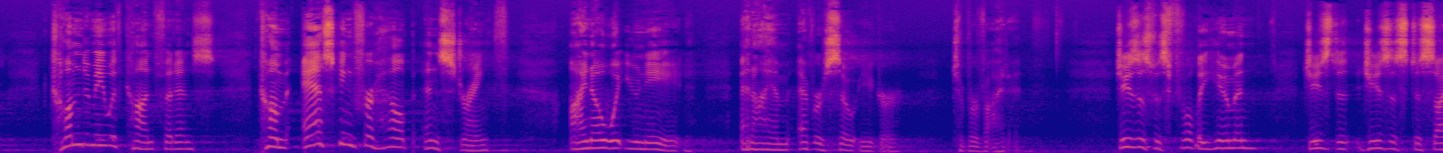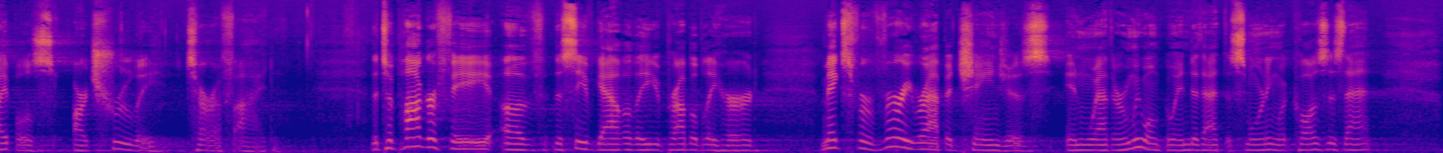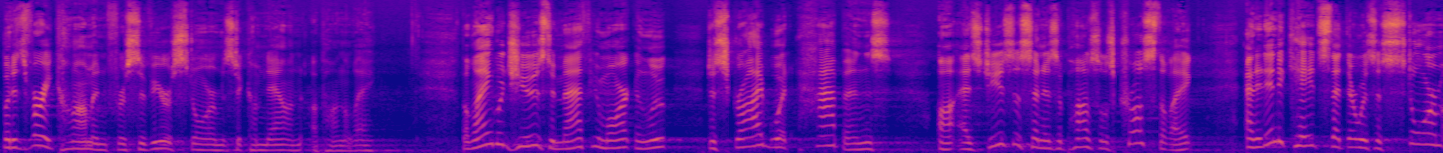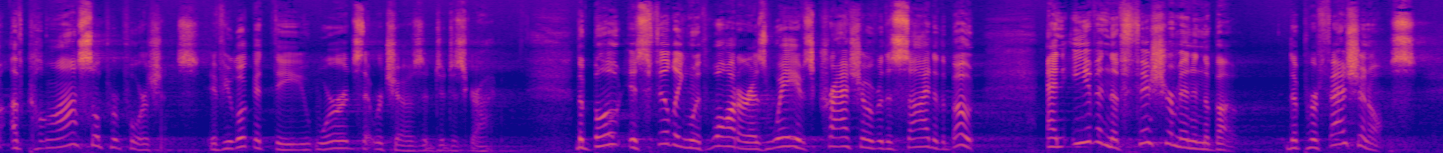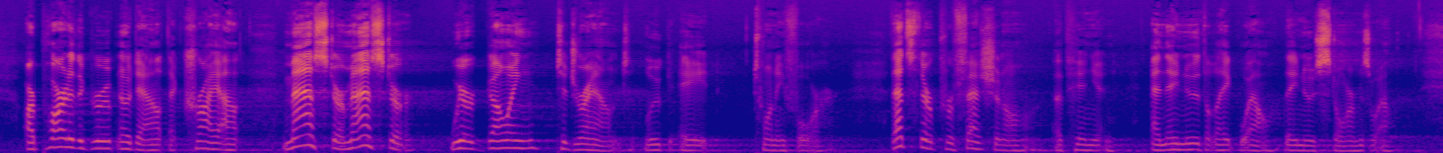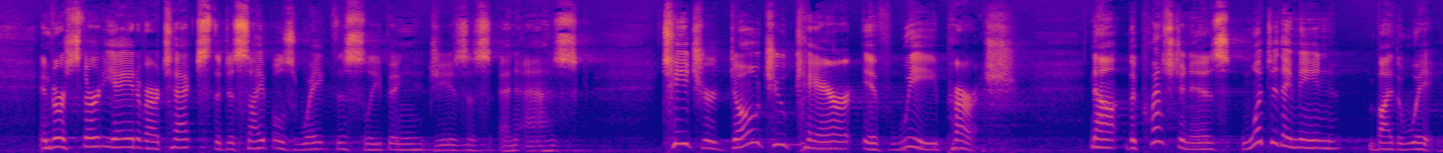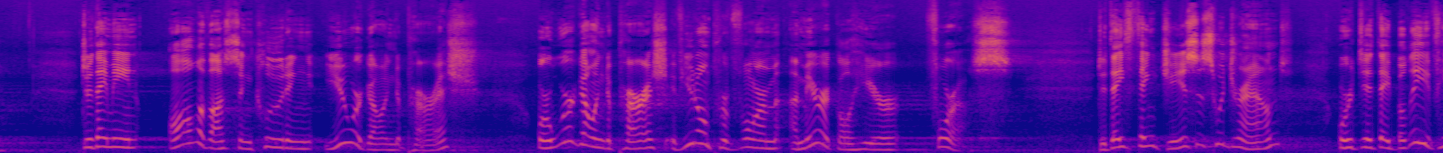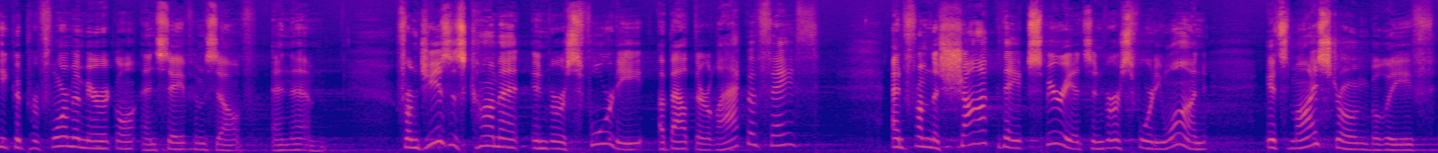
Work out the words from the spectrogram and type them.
Come to me with confidence Come asking for help and strength. I know what you need, and I am ever so eager to provide it. Jesus was fully human. Jesus, disciples are truly terrified. The topography of the Sea of Galilee, you probably heard, makes for very rapid changes in weather, and we won't go into that this morning, what causes that but it's very common for severe storms to come down upon the lake. The language used in Matthew, Mark, and Luke describe what happens uh, as Jesus and his apostles cross the lake, and it indicates that there was a storm of colossal proportions, if you look at the words that were chosen to describe. The boat is filling with water as waves crash over the side of the boat, and even the fishermen in the boat, the professionals, are part of the group, no doubt, that cry out, Master, Master, we're going to drown. Luke 8 24. That's their professional opinion. And they knew the lake well, they knew storms well. In verse 38 of our text, the disciples wake the sleeping Jesus and ask, Teacher, don't you care if we perish? Now, the question is, what do they mean by the we? Do they mean all of us, including you, are going to perish, or we're going to perish if you don't perform a miracle here for us? Did they think Jesus would drown, or did they believe he could perform a miracle and save himself and them? From Jesus' comment in verse 40 about their lack of faith, and from the shock they experience in verse 41, it's my strong belief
